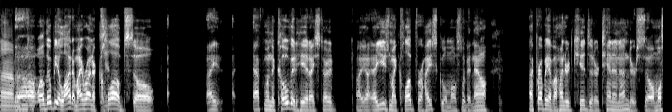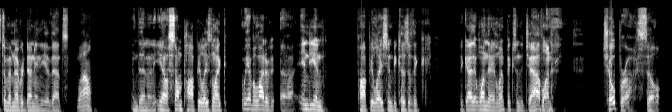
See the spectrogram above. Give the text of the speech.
um uh, well there'll be a lot of them i run a club yeah. so I after when the COVID hit, I started. I, I used my club for high school mostly, but now I probably have hundred kids that are ten and under. So most of them never done any events. Wow. And then you know some population like we have a lot of uh, Indian population because of the the guy that won the Olympics in the javelin, Chopra. So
